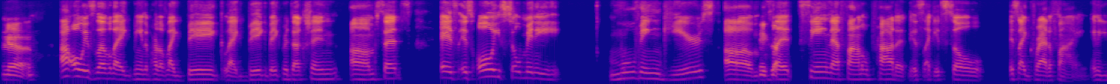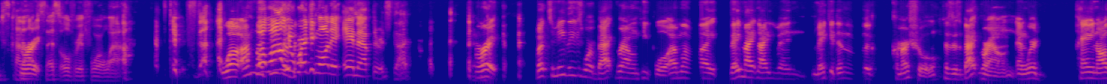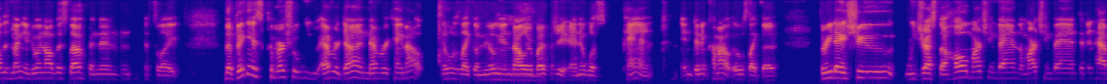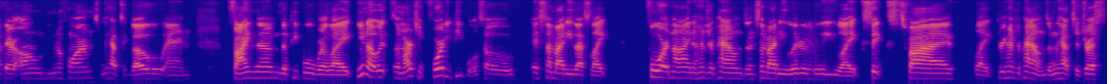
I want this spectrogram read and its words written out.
Yeah. I always love like being a part of like big, like big, big production um sets. It's it's always so many moving gears. Um exactly. but seeing that final product, it's like it's so it's like gratifying and you just kind of right. obsess over it for a while after it's done. Well, I'm well, while you're working on it and after it's done. right. But to me, these were background people. I'm like, they might not even make it in the commercial because it's background and we're paying all this money and doing all this stuff, and then it's like the biggest commercial we've ever done never came out. It was like a million dollar mm. budget, and it was panned and didn't come out. It was like a three day shoot. We dressed the whole marching band. The marching band didn't have their own uniforms. We had to go and find them. The people were like, you know, it's a marching 40 people. So it's somebody that's like four, nine, 100 pounds, and somebody literally like six, five, like 300 pounds, and we had to dress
